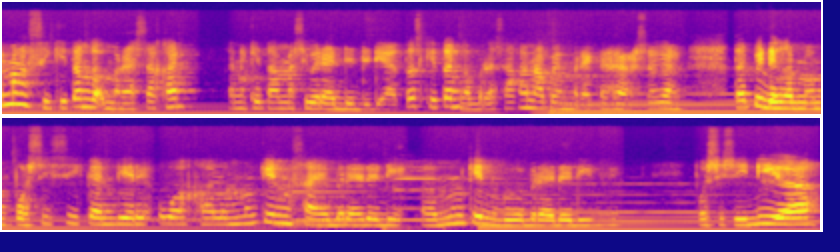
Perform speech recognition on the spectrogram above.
Emang sih kita nggak merasakan karena kita masih berada di atas kita nggak merasakan apa yang mereka rasakan. Tapi dengan memposisikan diri wah kalau mungkin saya berada di uh, mungkin gue berada di posisi dia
